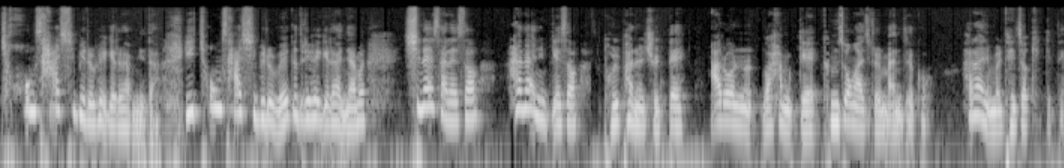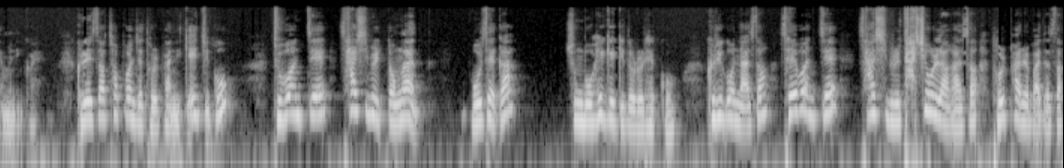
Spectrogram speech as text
총 40일을 회개를 합니다. 이 총 40일을 왜 그들이 회개를 하냐면 시내산에서 하나님께서 돌판을 줄 때 아론과 함께 금송아지를 만들고 하나님을 대적했기 때문인 거예요. 그래서 첫 번째 돌판이 깨지고 두 번째 40일 동안 모세가 중보 회개 기도를 했고 그리고 나서 세 번째 40일 다시 올라가서 돌판을 받아서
